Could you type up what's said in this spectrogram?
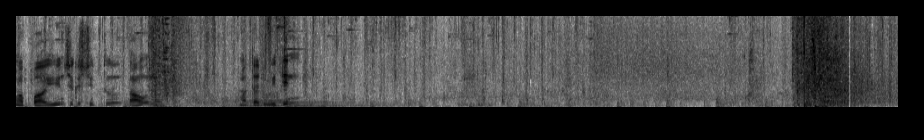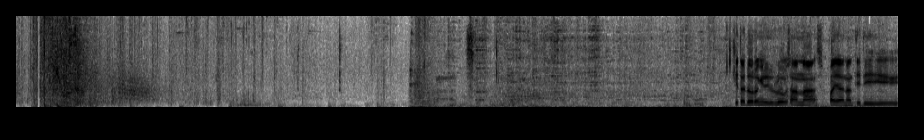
Ngapain sih ke situ? Tahu nih. Mata duitin. Kita dorong ini dulu sana supaya nanti di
